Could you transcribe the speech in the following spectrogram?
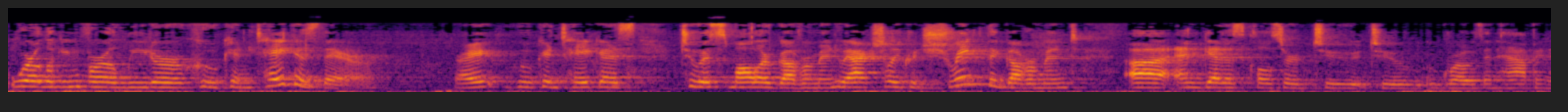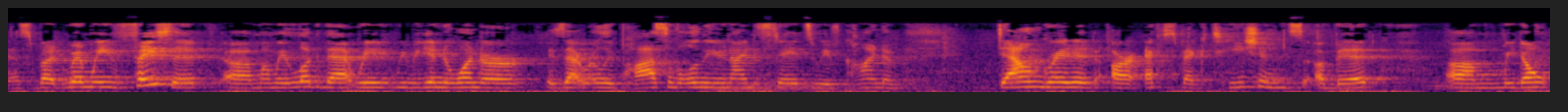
we're looking for a leader who can take us there, right? Who can take us to a smaller government, who actually could shrink the government uh, and get us closer to, to growth and happiness. But when we face it, um, when we look at that, we, we begin to wonder is that really possible in the United States? We've kind of downgraded our expectations a bit. Um, we don't,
